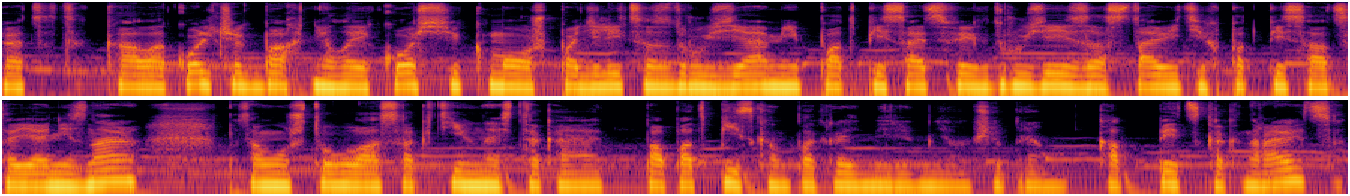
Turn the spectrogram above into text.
этот колокольчик бахни, лайкосик, можешь поделиться с друзьями, подписать своих друзей, заставить их подписаться, я не знаю, потому что у вас активность такая по подпискам, по крайней мере, мне вообще прям капец как нравится.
